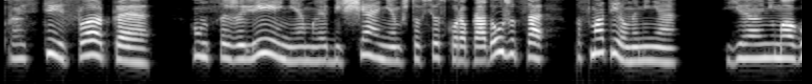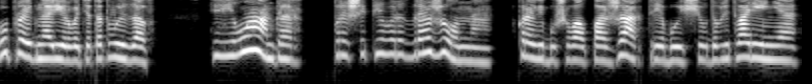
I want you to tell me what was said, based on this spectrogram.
«Прости, сладкая». Он с сожалением и обещанием, что все скоро продолжится, посмотрел на меня. «Я не могу проигнорировать этот вызов». «Виландер!» – прошипела раздраженно. В крови бушевал пожар, требующий удовлетворения.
